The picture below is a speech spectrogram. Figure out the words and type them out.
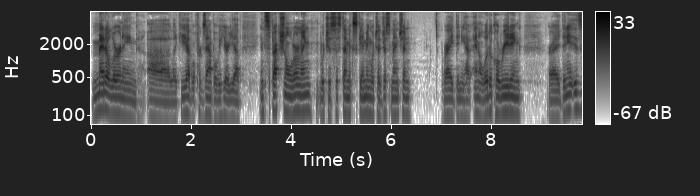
meta learning. Uh, like you have, for example, over here you have inspectional learning, which is systemic skimming, which I just mentioned right? Then you have analytical reading, right? Then it's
